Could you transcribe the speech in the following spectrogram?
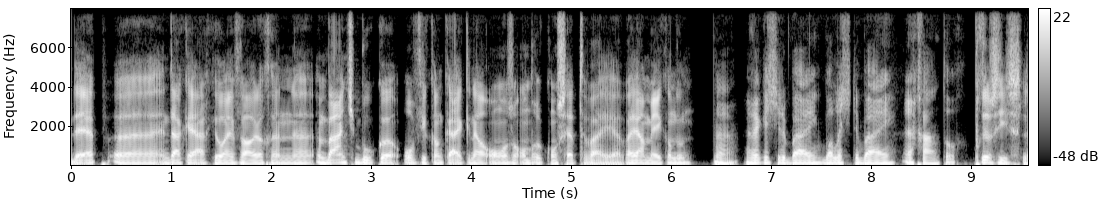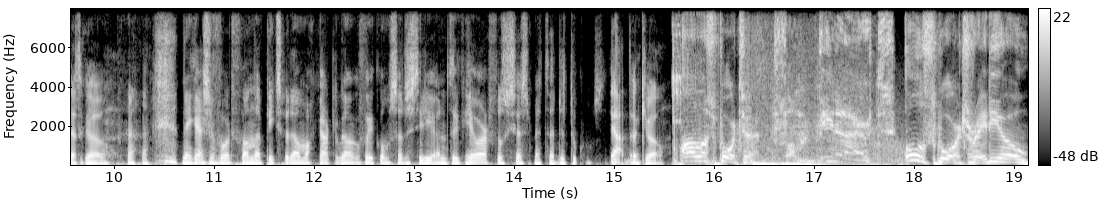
de app. en daar kan je eigenlijk heel eenvoudig een, een baantje boeken. Of je kan kijken naar onze andere concepten waar je, waar je aan mee kan doen. Ja, rekketje erbij, balletje erbij en gaan toch? Precies, let's go. Nick Hersenvoort van uh, mag ik hartelijk danken voor je komst naar de studio. En natuurlijk heel erg veel succes met uh, de toekomst. Ja, dankjewel. Alle sporten van binnenuit. All Sport Radio.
